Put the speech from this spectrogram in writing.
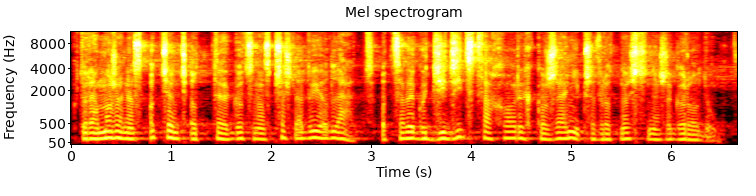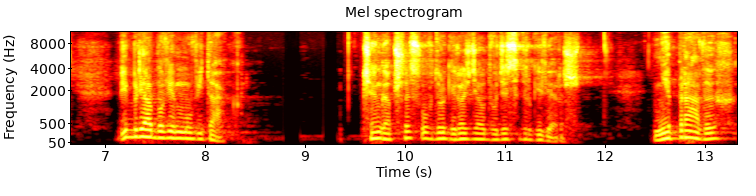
która może nas odciąć od tego, co nas prześladuje od lat, od całego dziedzictwa chorych korzeni przewrotności naszego rodu. Biblia bowiem mówi tak. Księga Przysłów, drugi rozdział, 22 wiersz. Nieprawych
